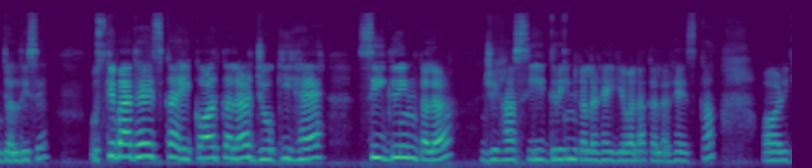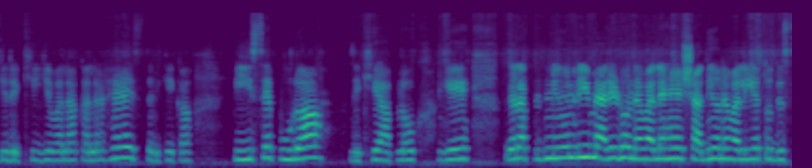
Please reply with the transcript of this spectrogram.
जल्दी से। उसके बाद है इसका एक और कलर जो कि है सी ग्रीन कलर जी हाँ सी ग्रीन कलर है, ये वाला कलर है इसका। और ये देखिए, ये वाला कलर है, इस तरीके का पीस है पूरा। देखिए आप लोग, ये अगर आप न्यूली मैरिड होने वाले हैं, शादी होने वाली है तो this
